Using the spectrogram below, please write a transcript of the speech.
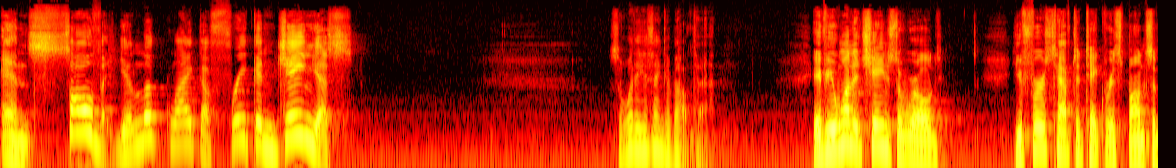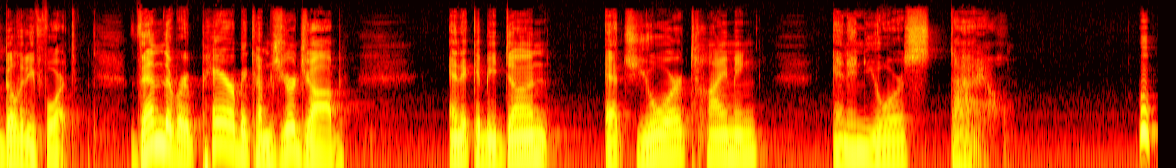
and solve it. You look like a freaking genius. So, what do you think about that? If you want to change the world, you first have to take responsibility for it. Then the repair becomes your job, and it can be done at your timing and in your style. Woo.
